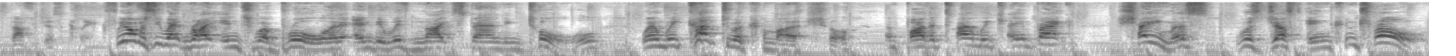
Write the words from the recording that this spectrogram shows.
stuff just clicks. We obviously went right into a brawl and it ended with Knight standing tall when we cut to a commercial and by the time we came back, Sheamus was just in control.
